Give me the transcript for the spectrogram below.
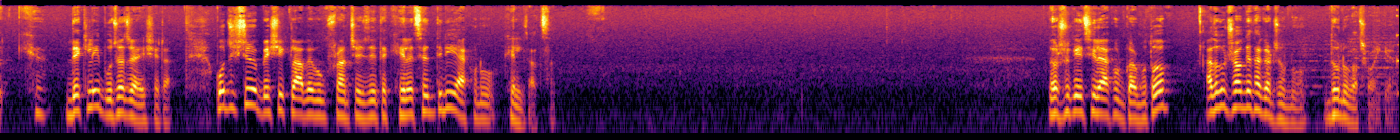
দেখলেই বোঝা যায় সেটা। পঁচিশটিরও বেশি ক্লাব এবং ফ্রাঞ্চাইজিতে খেলেছেন তিনি এখনও খেলে যাচ্ছেন। দর্শক, এই ছিল এখনকার মতো। এতক্ষণ সঙ্গে থাকার জন্য ধন্যবাদ সবাইকে।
